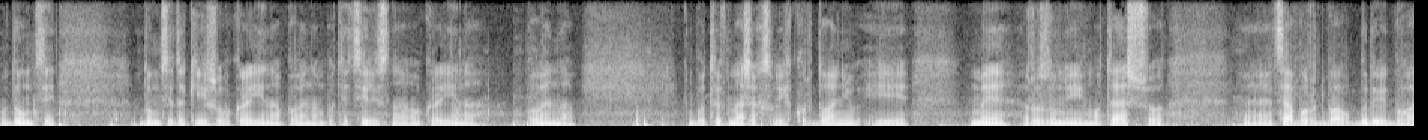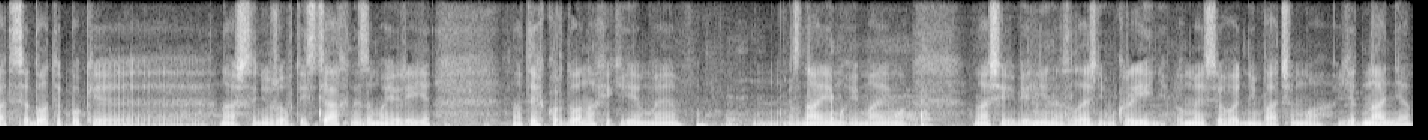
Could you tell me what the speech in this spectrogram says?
в думці. В думці такій, що Україна повинна бути цілісна, Україна повинна бути в межах своїх кордонів, і ми розуміємо те, що е, ця боротьба буде відбуватися доти, поки е, наш синьо-жовтий стяг не замайоріє на тих кордонах, які ми знаємо і маємо в нашій вільній незалежній Україні. Ми сьогодні бачимо єднання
